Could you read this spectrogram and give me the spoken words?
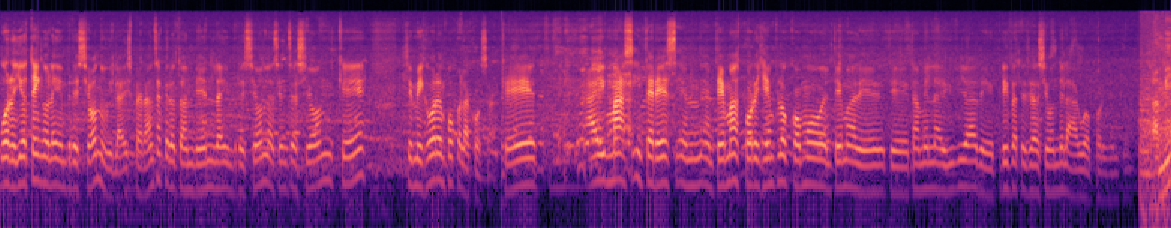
bueno, yo tengo la impresión y la esperanza, pero también la impresión, la sensación que se mejora un poco la cosa, que hay más interés en, temas, por ejemplo, como el tema de, también la lluvia, de privatización del agua, por ejemplo. A mí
